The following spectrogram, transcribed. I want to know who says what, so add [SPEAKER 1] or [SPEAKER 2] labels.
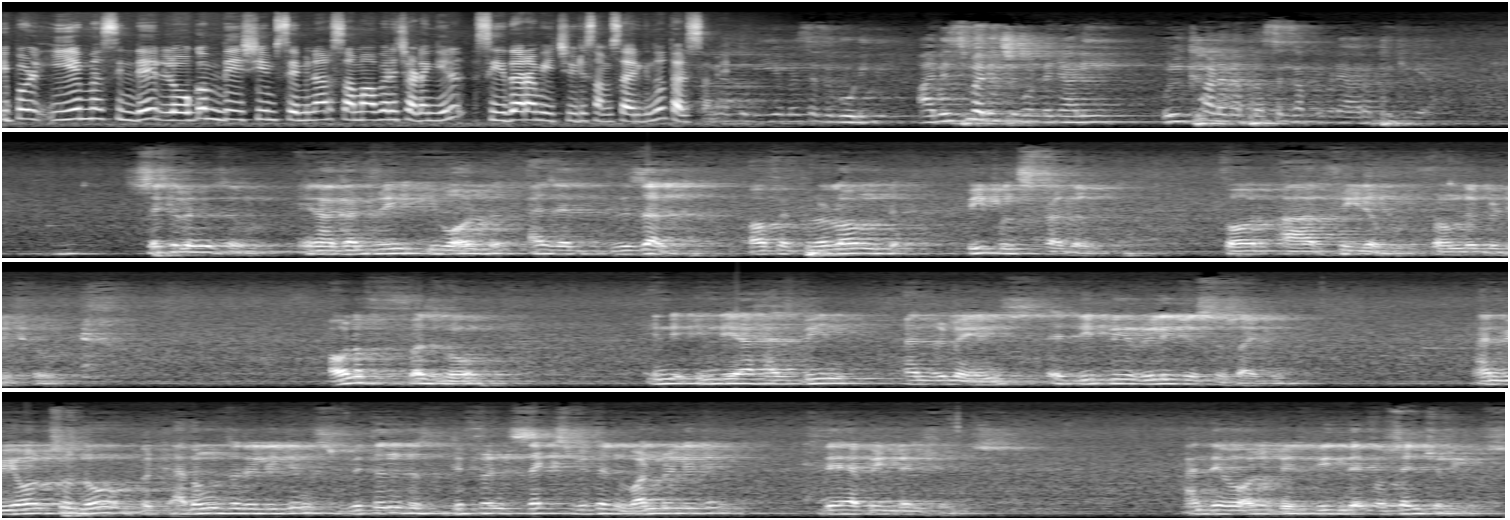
[SPEAKER 1] ഇപ്പോൾ E M എസിന്റെ ലോകം ദേശീയം സെമിനാർ സമാപന ചടങ്ങിൽ സീതാറാം യെച്ചൂരി സംസാരിക്കുന്നു തത്സമയം
[SPEAKER 2] ബി എം എസ് എന്ന് കൂടി അനുസ്മരിച്ചുകൊണ്ട് ഞാൻ ഈ ഉദ്ഘാടന പ്രസംഗം ഇവിടെ ആരംഭിക്കുകയാണ്
[SPEAKER 3] Secularism in our country evolved as a result of a prolonged people's struggle for our freedom from the British rule. All of us know Indi- India has been and remains a deeply religious society. And we also know that among the religions, within the different sects within one religion, there have been tensions. And they've always been there for centuries.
